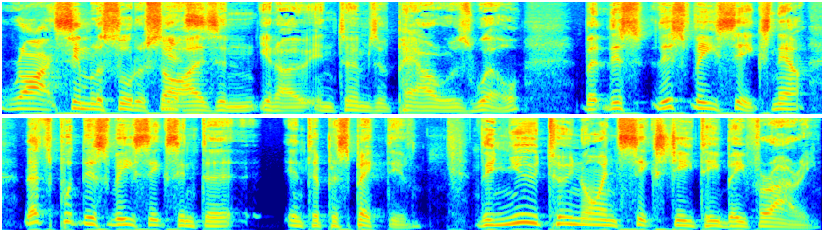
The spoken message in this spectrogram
Right. similar sort of size and you know in terms of power as well but this this v6 now let's put this v6 into into perspective the new 296 gtb ferrari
